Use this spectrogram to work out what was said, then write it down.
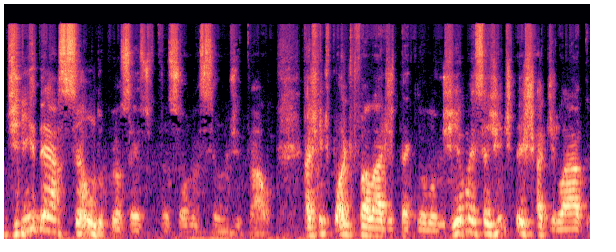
de ideação do processo de transformação digital. A gente pode falar de tecnologia, mas se a gente deixar de lado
